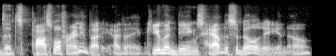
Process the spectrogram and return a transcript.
that's possible for anybody. I think human beings have this ability, you know.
